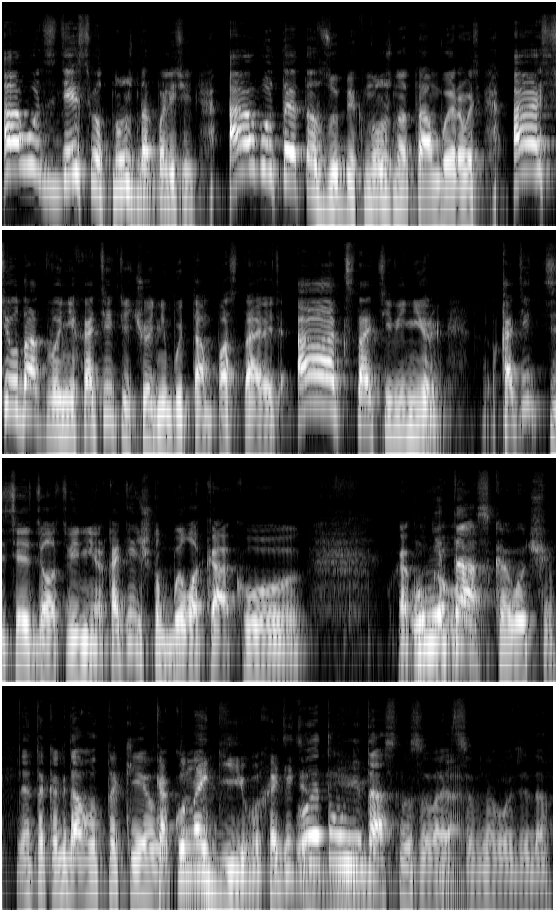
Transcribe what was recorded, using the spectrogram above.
а вот здесь вот нужно полечить, а вот этот зубик нужно там вырвать, а сюда вы не хотите что-нибудь там поставить, а, кстати, винир, хотите себе сделать винир, хотите, чтобы было как у... Как у кого? Унитаз, короче. Это когда вот такие Как вот... у ноги, вы хотите? Ну, это унитаз называется в народе, да.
